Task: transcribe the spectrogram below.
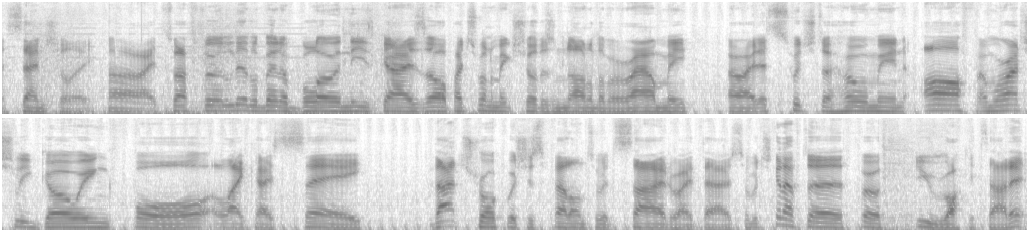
essentially. All right, so after a little bit of blowing these guys up, I just want to make sure there's none of them around me. All right, let's switch to homing off, and we're actually going for, like I say, that truck which just fell onto its side right there. So we're just going to have to throw a few rockets at it.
